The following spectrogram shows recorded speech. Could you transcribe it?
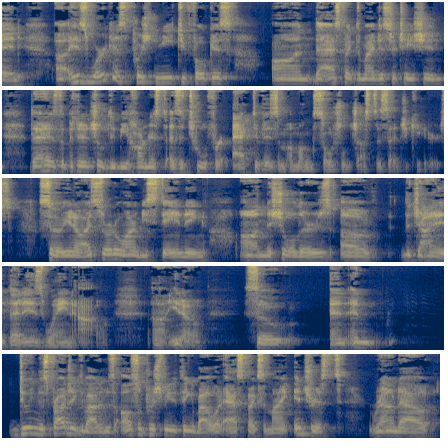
And uh, his work has pushed me to focus on the aspect of my dissertation that has the potential to be harnessed as a tool for activism among social justice educators. So, you know, I sort of want to be standing on the shoulders of the giant that is Wayne Au. Uh, you know, so and and doing this project about him has also pushed me to think about what aspects of my interests round out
